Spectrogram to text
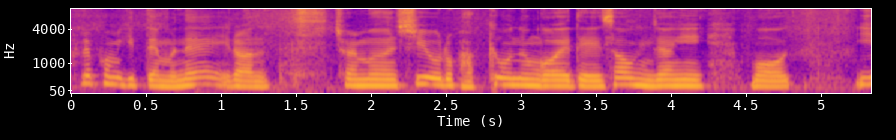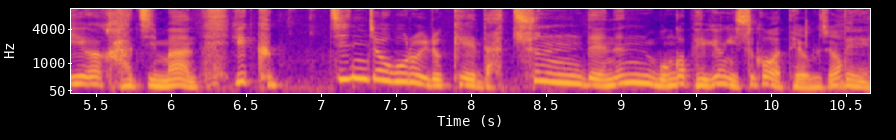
플랫폼이기 때문에 이런 젊은 CEO로 바뀌어오는 거에 대해서 굉장히 뭐 이해가 가지만 이게 급 급진적으로 이렇게 낮춘 데는 뭔가 배경이 있을 것 같아요. 그죠? 네.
